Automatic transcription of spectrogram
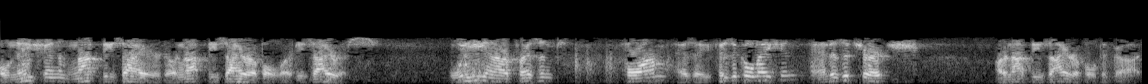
O nation not desired, or not desirable, or desirous. We, in our present form, as a physical nation and as a church, are not desirable to God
